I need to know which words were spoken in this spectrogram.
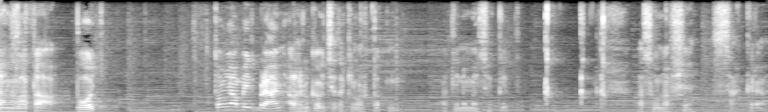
Tam zlatá. Pojď. To měla být zbraň, ale rukavice taky má špatný. A ty nemají soket. A jsou na vše. Sakra.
